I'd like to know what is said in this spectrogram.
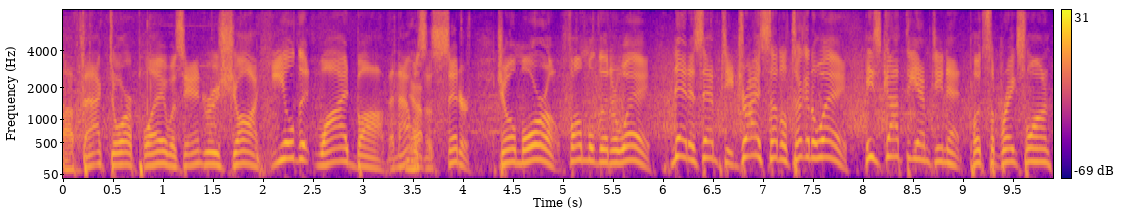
A backdoor play was Andrew Shaw. Healed it wide, Bob, and that was a sitter. Joe Morrow fumbled it away. Net is empty. Draisaitl took it away. He's got the empty net. Puts the brakes on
